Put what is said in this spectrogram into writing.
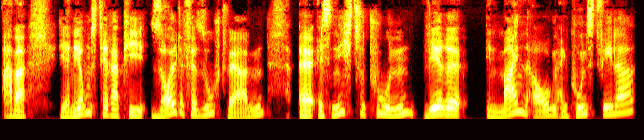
Aber die Ernährungstherapie sollte versucht werden. Äh, es nicht zu tun, wäre in meinen Augen ein Kunstfehler.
